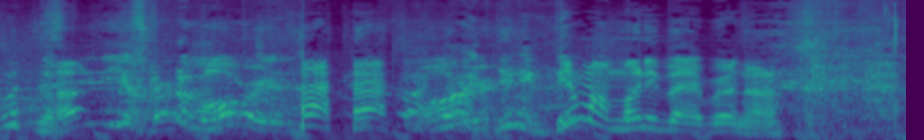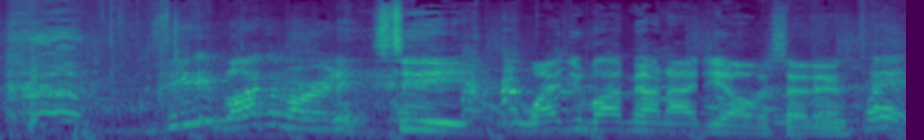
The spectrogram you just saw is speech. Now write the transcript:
What the? You screwed him over. You screwed him over. I didn't. Get my money back, bro, now. CD blocked him already. Stevie, why'd you block me on IG all of a sudden? Hey.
